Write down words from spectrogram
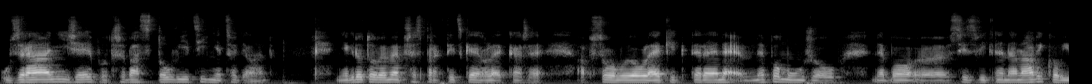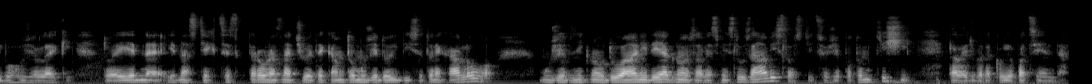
uzrání, že je potřeba s tou věcí něco dělat. Někdo to veme přes praktického lékaře, absolvují léky, které ne, nepomůžou, nebo e, si zvykne na návykový bohužel léky. To je jedna, jedna z těch cest, kterou naznačujete, kam to může dojít, když se to nechá dlouho. Může vzniknout duální diagnóza ve smyslu závislosti, což je potom těžší, ta léčba takového pacienta.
